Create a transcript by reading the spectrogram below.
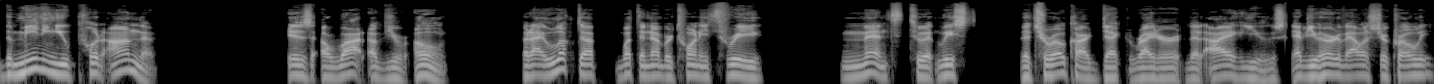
The meaning you put on them is a lot of your own. But I looked up what the number 23 meant to at least the tarot card deck writer that I use. Have you heard of Aleister Crowley?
